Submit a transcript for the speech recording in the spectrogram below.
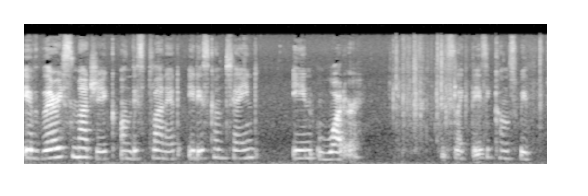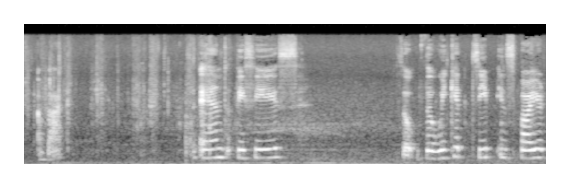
if there is magic on this planet it is contained in water it's like this it comes with a bag and this is so the Wicked Deep inspired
